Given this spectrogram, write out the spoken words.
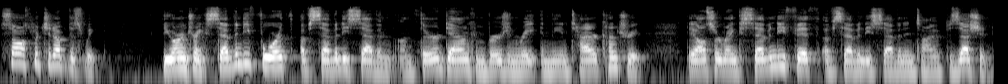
So I'll switch it up this week. The Orange ranked 74th of 77 on third down conversion rate in the entire country. They also ranked 75th of 77 in time of possession.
